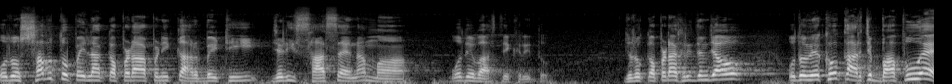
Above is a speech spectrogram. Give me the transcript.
ਉਦੋਂ ਸਭ ਤੋਂ ਪਹਿਲਾਂ ਕਪੜਾ ਆਪਣੀ ਘਰ ਬੈਠੀ ਜਿਹੜੀ ਸੱਸ ਹੈ ਨਾ ਮਾਂ, ਉਹਦੇ ਵਾਸਤੇ ਖਰੀਦੋ। ਜਦੋਂ ਕਪੜਾ ਖਰੀਦਣ ਜਾਓ ਉਦੋਂ ਵੇਖੋ ਘਰ 'ਚ ਬਾਪੂ ਹੈ,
